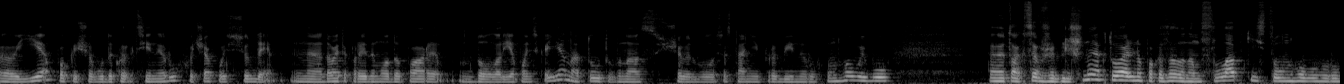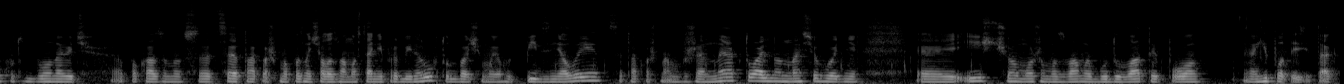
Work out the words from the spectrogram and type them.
е, є, поки що буде корекційний рух, хоча б ось сюди. Е, Давайте перейдемо до пари долар-японська єна. Тут в нас що відбулося? Останній пробійний рух лонговий був. Е, Так, це вже більш не актуально. Показали нам слабкість лонгового руху. Тут було навіть е, показано все. Це також ми позначали з вами останній пробійний рух. Тут бачимо, його підзняли. Це також нам вже не актуально на сьогодні. Е, І що можемо з вами будувати по гіпотезі. Так?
